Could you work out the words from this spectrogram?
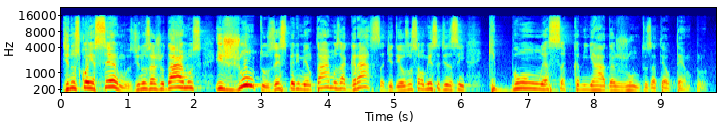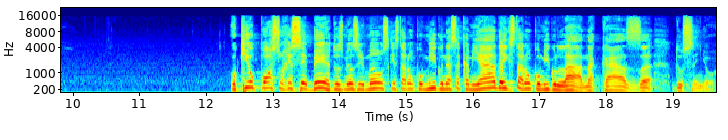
De nos conhecermos, de nos ajudarmos e juntos experimentarmos a graça de Deus. O salmista diz assim: que bom essa caminhada juntos até o templo. O que eu posso receber dos meus irmãos que estarão comigo nessa caminhada e que estarão comigo lá na casa do Senhor?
